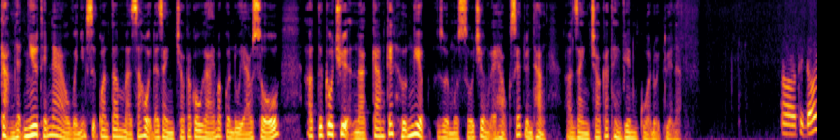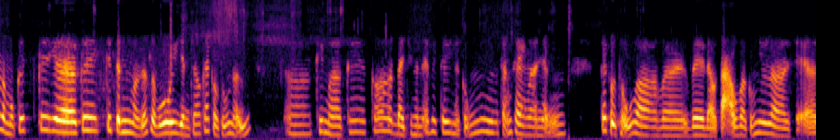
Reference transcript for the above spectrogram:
cảm nhận như thế nào về những sự quan tâm mà xã hội đã dành cho các cô gái mặc quần đùi áo số à, từ câu chuyện là cam kết hướng nghiệp rồi một số trường đại học xét tuyển thẳng à, dành cho các thành viên của đội tuyển ạ? Ờ, thì đó là một cái cái ờ, cái cái tin mà rất là vui dành cho các cầu thủ nữ. à, khi mà cái có đài truyền hình FPT này cũng sẵn sàng là nhận các cầu thủ ờ, về về đào tạo và cũng như là sẽ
